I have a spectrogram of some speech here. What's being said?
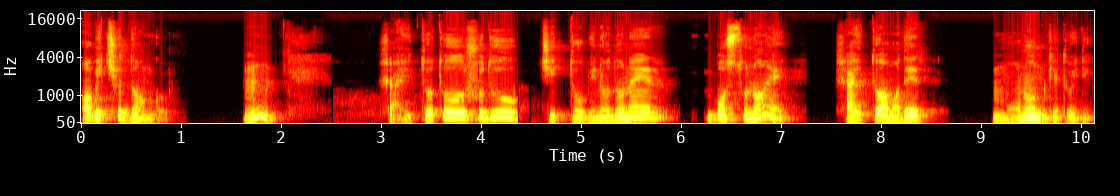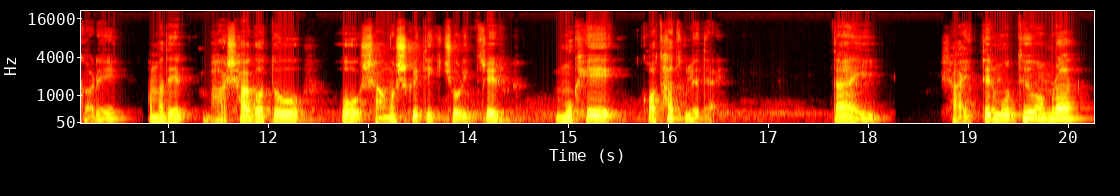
অবিচ্ছেদ্য অঙ্গ। হুম। সাহিত্য তো শুধু চিত্ত বিনোদনের বস্তু নয়, সাহিত্য আমাদের মননকে তৈরি করে, আমাদের ভাষাগত ও সাংস্কৃতিক চরিত্রের মুখে কথা তুলে দেয়। তাই সাহিত্যের মধ্যেও আমরা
